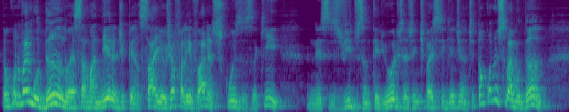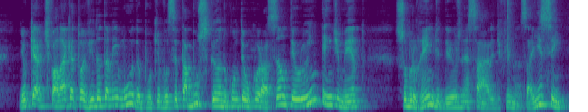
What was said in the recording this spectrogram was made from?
Então, quando vai mudando essa maneira de pensar, e eu já falei várias coisas aqui nesses vídeos anteriores, a gente vai seguir adiante. Então, quando isso vai mudando, eu quero te falar que a tua vida também muda, porque você está buscando com teu coração ter o um entendimento sobre o reino de Deus nessa área de finanças. Aí sim,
